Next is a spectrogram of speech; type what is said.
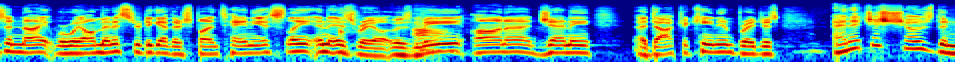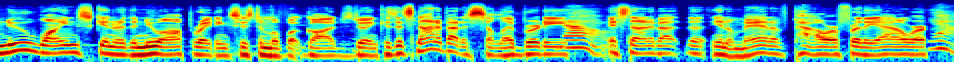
was a night where we all ministered together spontaneously in Israel. It was me, Oh. Ana, Jenny, uh, Dr. Kynan Bridges, and it just shows the new wineskin or the new operating system of what God's doing. Because it's not about a celebrity. No. It's not about the you know man of power for the hour. Yeah.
